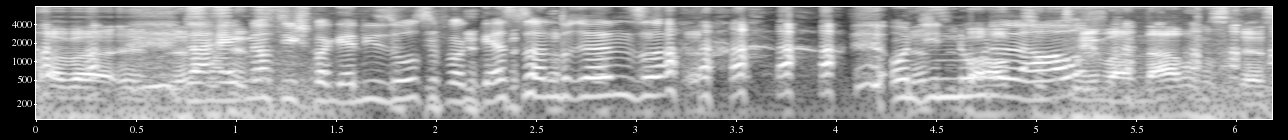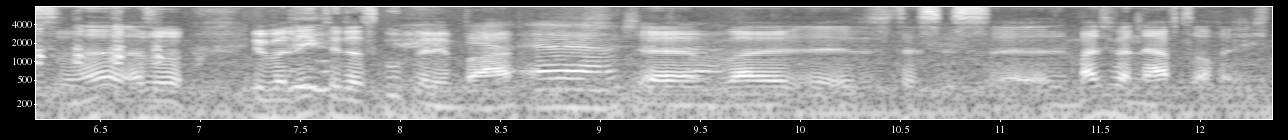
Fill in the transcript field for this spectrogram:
aber äh, da hängt noch die Spaghetti-Soße von gestern drin. So. Und das die Nudeln auch. ein Thema Nahrungsreste. Ne? Also überleg dir das gut mit dem Bart. Ja, ja, stimmt, äh, ja. Weil das ist, äh, manchmal nervt es auch echt.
